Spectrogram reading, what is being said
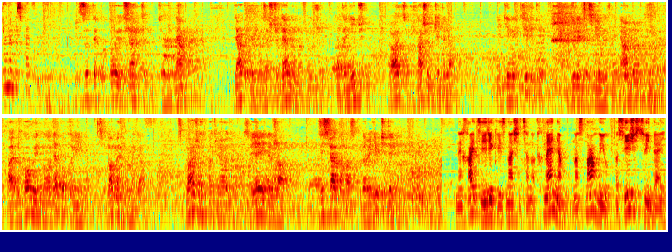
про небезпеку. з теплотою серця цього дня. Дякуємо за щоденну надужу, титанічну працю нашим вчителям, які не тільки діляться своїми знаннями, а й виховують молоде покоління свідомих громадян, справжніх патріотів своєї держави. Зі святом вас, дорогі вчителі! Нехай цей рік відзначиться натхненням, наснагою та свіжістю ідей.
